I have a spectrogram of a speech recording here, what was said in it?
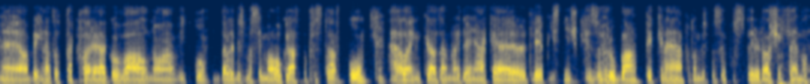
já bych na to takhle reagoval. No a Vítku, dali bychom si malou krátkou přestávku. Helenka tam najde nějaké dvě písničky zhruba, pěkné, a potom bychom se pustili do dalších témat.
